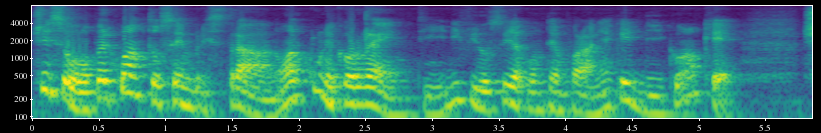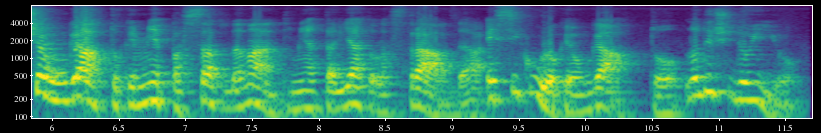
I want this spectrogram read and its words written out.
Ci sono, per quanto sembri strano, alcune correnti di filosofia contemporanea che dicono che c'è un gatto che mi è passato davanti, mi ha tagliato la strada, è sicuro che è un gatto, lo decido io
